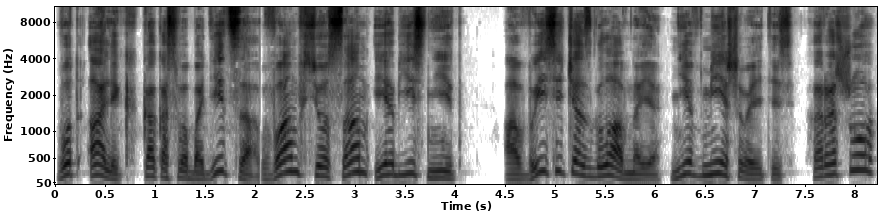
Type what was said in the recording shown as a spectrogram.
Вот Алик, как освободиться, вам все сам и объяснит. А вы сейчас, главное, не вмешивайтесь, хорошо?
